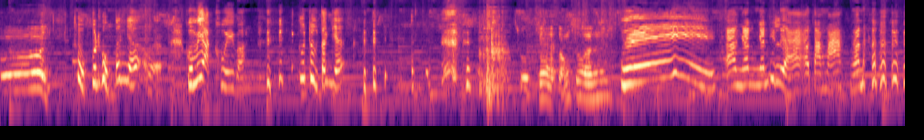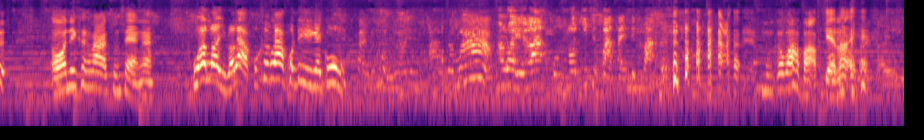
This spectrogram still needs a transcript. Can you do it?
โอ้ยถูกกูถูกตั้งเยอะกูไม่อยากคุยปะกูถูกตั้งเยอะถูกแค่สองตัวนึงนี่อะงั้นงั้นที่เหลือเอาตังค์มางั้นอ๋อนี่เครื่องราดคุณแสงอะว่าอร่อยอยู่แล้วล่ะเพราะเครื่องราดเขาดีไงกุ้ง อร่อยเลยละผงรสยี่สิบบาทใส่สิบบาทเลยมึงก็ว่าบาปแกไรขายโอเค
